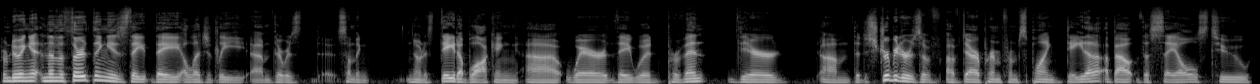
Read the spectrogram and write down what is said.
from doing it. And then the third thing is they they allegedly um, there was uh, something known as data blocking, uh, where they would prevent their um, the distributors of of Daraprim from supplying data about the sales to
